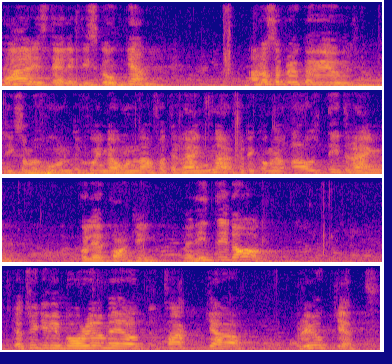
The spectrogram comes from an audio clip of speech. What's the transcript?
där istället i skuggan. Annars så brukar vi ju liksom skynda undan för att det regnar, för det kommer ju alltid regn på LED Parking. Men inte idag. Jag tycker vi börjar med att tacka bruket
